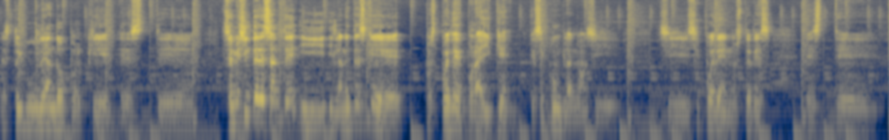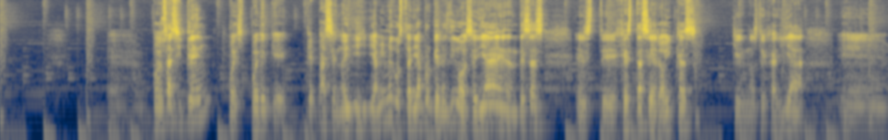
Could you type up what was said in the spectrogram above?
estoy googleando porque este se me hizo interesante y, la neta es que pues puede por ahí que, que se cumpla, ¿no? Si, si, si pueden ustedes, este, eh, pues o sea, si creen, pues puede que, que pase, ¿no? Y, a mí me gustaría porque les digo, sería de esas este, gestas heroicas que nos dejaría... Eh,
